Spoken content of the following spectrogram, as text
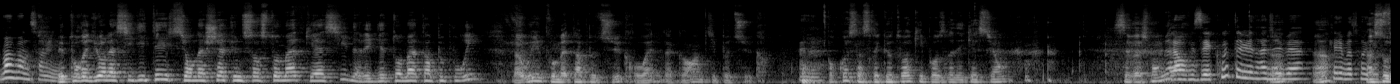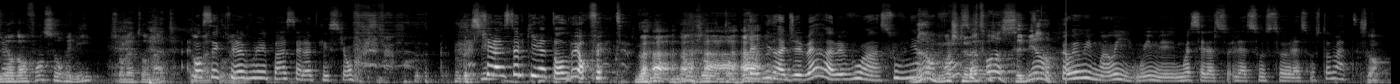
20-25 Mais minutes. pour réduire l'acidité, si on achète une sauce tomate qui est acide avec des tomates un peu pourries, bah oui, il faut mettre un peu de sucre, ouais, d'accord, un petit peu de sucre. Pourquoi ça serait que toi qui poserais des questions? C'est vachement bien. Alors, vous écoute, David Hein Radjebert Hein? Quelle est votre un question? souvenir d'enfance, Aurélie, sur la tomate? Je pensais que tu la Tomate, voulais pas, celle-là de question. Suis la seule qui l'attendait, en fait. non, non, j'en pas. David Radjebert, avez-vous un souvenir Non, moi je te la pose, c'est bien. Ah Oui, oui, moi, oui, oui, mais moi, c'est la, sau- la sauce, euh, la sauce tomate. D'accord.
